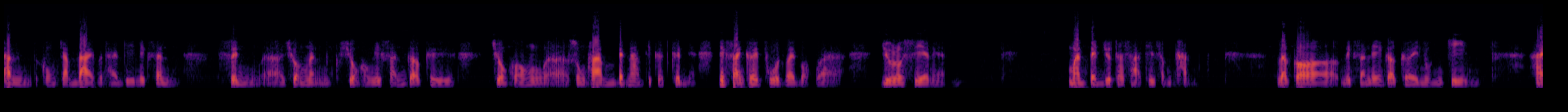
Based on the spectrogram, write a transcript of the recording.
ท่านคงจำได้ประธานาธิบดีนิกสันซึ่งช่วงนั้นช่วงของนิกสันก็คือ ช่วงของอสงครามเวียดนามที่เกิดขึ้นเนี่ยนิกสันเคยพูดไว้บอกว่ายูโรเซียเนี่ย มันเป็นยุทธศาสตร์ที่สำคัญ แล้วก็นิกสันเองก็เคยหนุนจีน ให้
